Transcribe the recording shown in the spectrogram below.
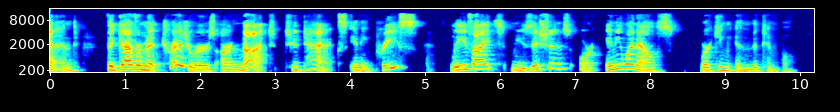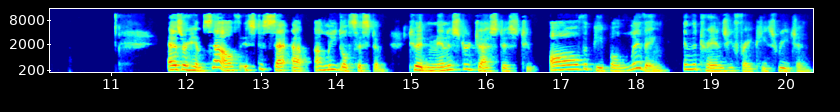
And the government treasurers are not to tax any priests Levites, musicians, or anyone else working in the temple. Ezra himself is to set up a legal system to administer justice to all the people living in the Trans Euphrates region.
